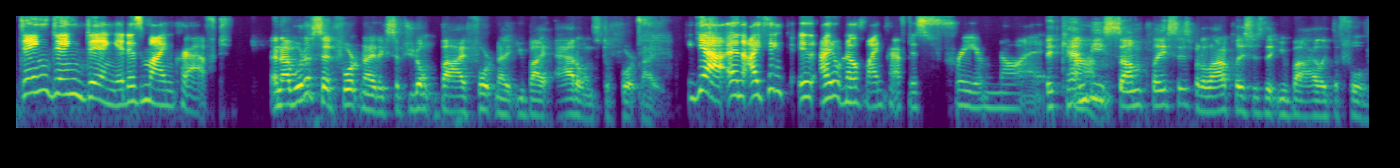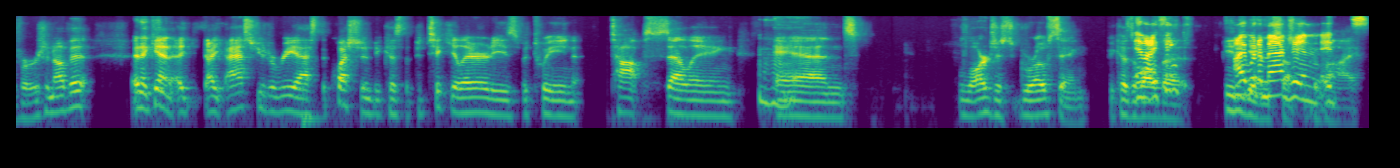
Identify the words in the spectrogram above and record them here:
Ding, ding, ding! It is Minecraft. And I would have said Fortnite, except you don't buy Fortnite, you buy add-ons to Fortnite. Yeah, and I think it, I don't know if Minecraft is free or not. It can be Um, some places, but a lot of places that you buy like the full version of it. And again, I, I asked you to re-ask the question because the particularities between top selling Mhm. and largest grossing because of And all I the think- I would in-game stuff you imagine it's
